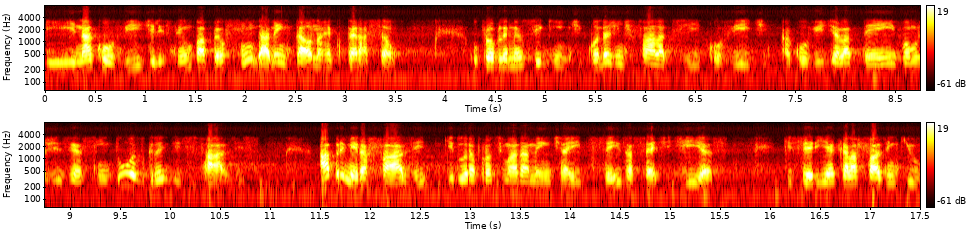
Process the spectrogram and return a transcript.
E na Covid eles têm um papel fundamental na recuperação. O problema é o seguinte, quando a gente fala de Covid, a Covid ela tem, vamos dizer assim, duas grandes fases. A primeira fase, que dura aproximadamente aí de seis a sete dias, que seria aquela fase em que o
